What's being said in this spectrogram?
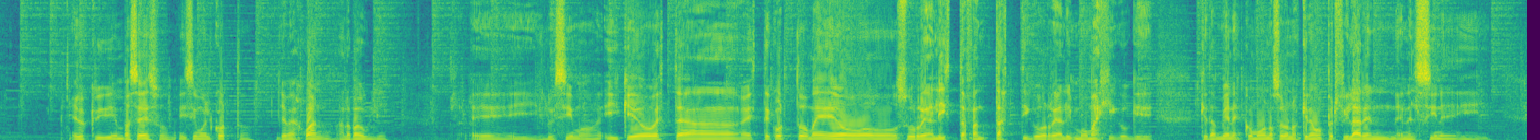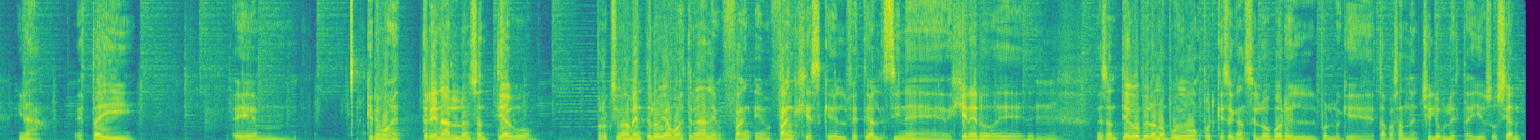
y lo escribí en base a eso, hicimos el corto, llamé a Juan, a la Pauli eh, y lo hicimos. Y quedó esta, este corto medio surrealista, fantástico, realismo mágico que, que también es como nosotros nos queremos perfilar en, el cine. Y, y nada, está ahí. Em, queremos estrenarlo en Santiago. Próximamente lo íbamos a estrenar en, Fan- en Fanges, que es el Festival de Cine de Género de, de- Santiago, pero no pudimos porque se canceló por, el, por lo que está pasando en Chile, por el estallido social.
